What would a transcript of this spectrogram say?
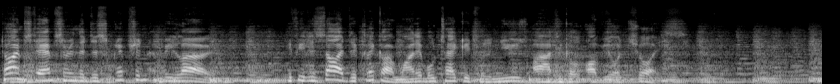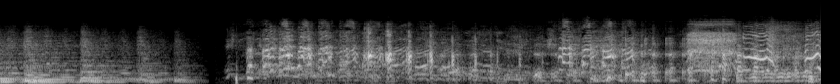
Timestamps are in the description below. If you decide to click on one, it will take you to the news article of your choice. Hello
